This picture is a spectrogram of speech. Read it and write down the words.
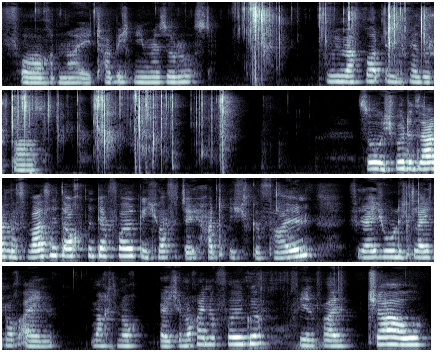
Fortnite habe ich nicht mehr so Lust. Wie macht Fortnite nicht mehr so Spaß. So, ich würde sagen, das war es jetzt auch mit der Folge. Ich hoffe, es hat euch gefallen. Vielleicht hole ich gleich noch ein, mache ich noch gleich noch eine Folge. Auf jeden Fall, ciao.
